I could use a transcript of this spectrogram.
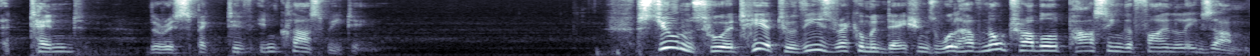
attend the respective in-class meeting. Students who adhere to these recommendations will have no trouble passing the final exam.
